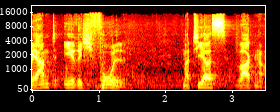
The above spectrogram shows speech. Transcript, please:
Bernd Erich Vohl, Matthias Wagner.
